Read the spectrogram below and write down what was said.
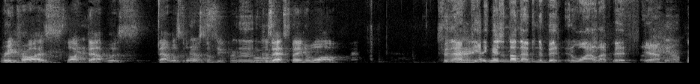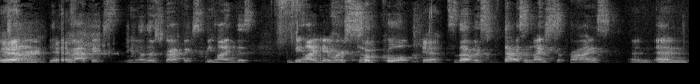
reprise, like Yeah. that was that was That awesome super Mm. cool. because that's been a while. So that, Right. yeah, he hasn't done that in a bit in a while. That bit, yeah. Been a Yeah. The Yeah, graphics, you know, those graphics behind this behind him are so cool. yeah, So that was that was a nice surprise and and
